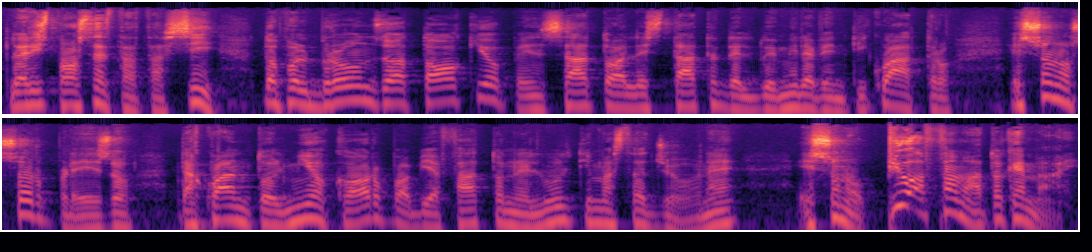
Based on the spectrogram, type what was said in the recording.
La risposta è stata sì. Dopo il bronzo a Tokyo ho pensato all'estate del 2024 e sono sorpreso da quanto il mio corpo abbia fatto nell'ultima stagione e sono più affamato che mai.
